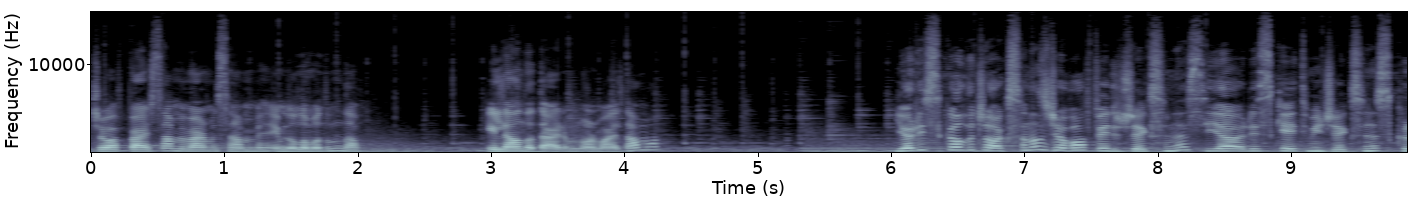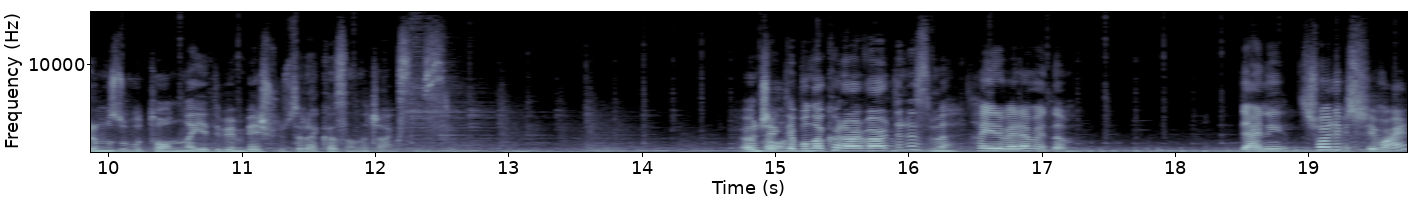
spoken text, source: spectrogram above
Cevap versem mi vermesem mi emin olamadım da. İrlanda derdim normalde ama. Ya risk alacaksınız, cevap vereceksiniz ya riske etmeyeceksiniz. Kırmızı butonla 7500 lira kazanacaksınız. Öncelikle buna karar verdiniz mi? Hayır veremedim. Yani şöyle bir şey var.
